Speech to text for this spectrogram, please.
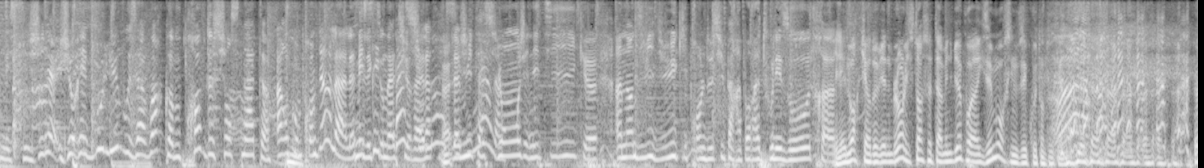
mais c'est génial. J'aurais voulu vous avoir comme prof de sciences nat. Ah, on comprend bien là, la Mais sélection naturelle, la génial. mutation génétique, euh, un individu qui prend le dessus par rapport à tous les autres. Et les noirs qui redeviennent blancs, l'histoire se termine bien pour Eric Zemmour s'il nous écoute en tout cas.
